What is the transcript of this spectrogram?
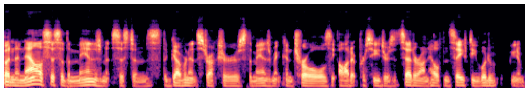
But an analysis of the management systems, the governance structures, the management controls, the audit procedures, et cetera, on health and safety would have you know,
